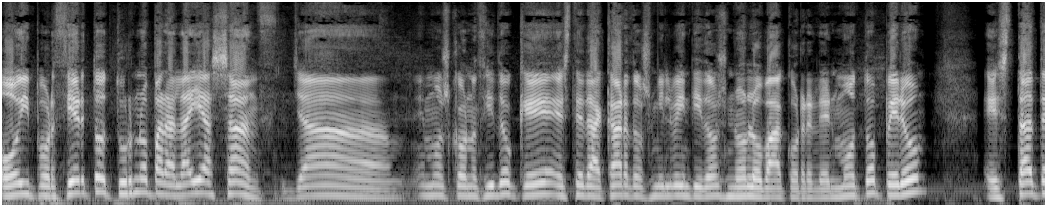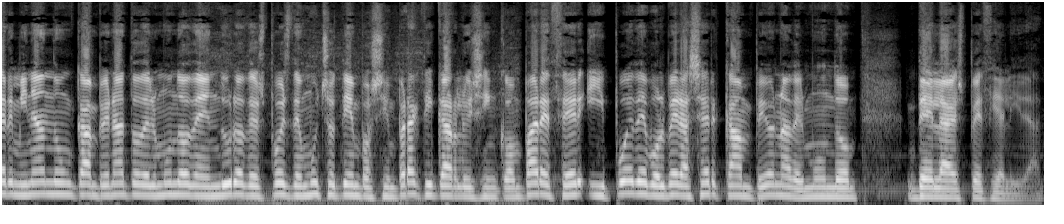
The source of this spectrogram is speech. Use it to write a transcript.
Hoy, por cierto, turno para Laia Sanz. Ya hemos conocido que este Dakar 2022 no lo va a correr en moto, pero está terminando un campeonato del mundo de enduro después de mucho tiempo sin practicarlo y sin comparecer y puede volver a ser campeona del mundo de la especialidad.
